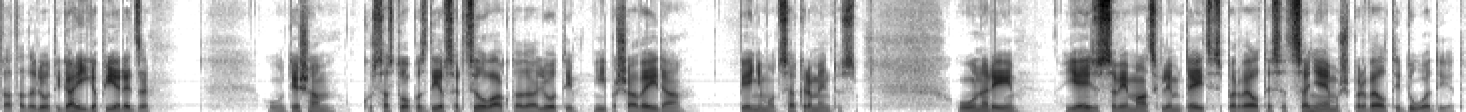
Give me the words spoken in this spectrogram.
tā tāda ļoti garīga pieredze, un tiešām, kur sastopas Dievs ar cilvēku tādā ļoti īpašā veidā, pieņemot sakramentus. Un arī Jēzus saviem mācekļiem teicis, par velti esat saņēmuši, par velti dodiet.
